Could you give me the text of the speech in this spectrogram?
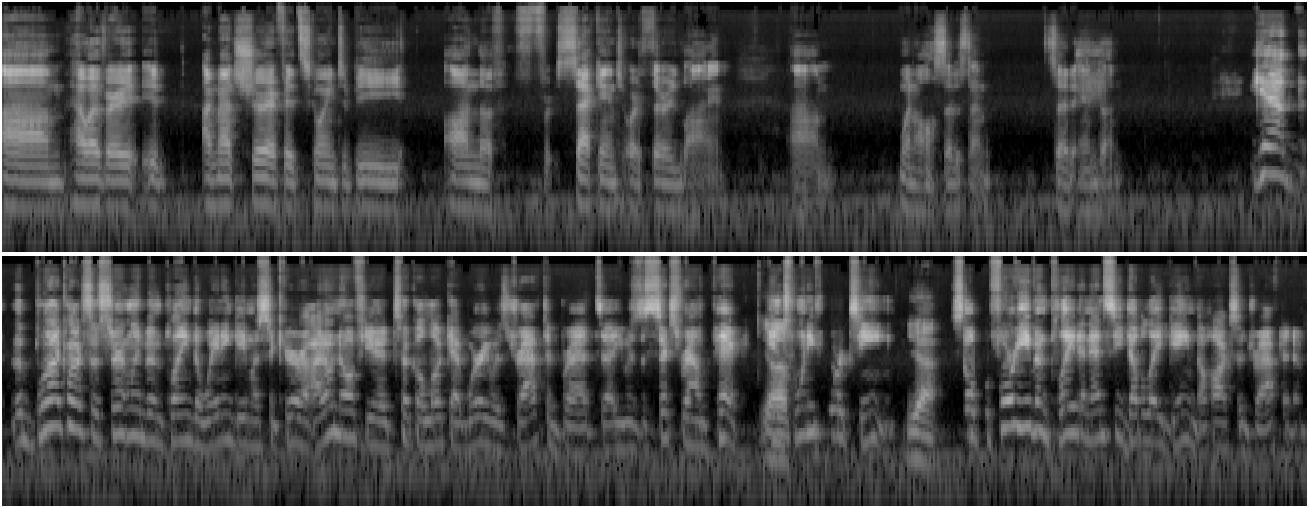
Um, however, it I'm not sure if it's going to be on the f- second or third line um, when all said is done, said and done. Yeah, the Blackhawks have certainly been playing the waiting game with Sikura. I don't know if you took a look at where he was drafted, Brett. Uh, he was a sixth round pick in 2014. Yeah. So before he even played an NCAA game, the Hawks had drafted him.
